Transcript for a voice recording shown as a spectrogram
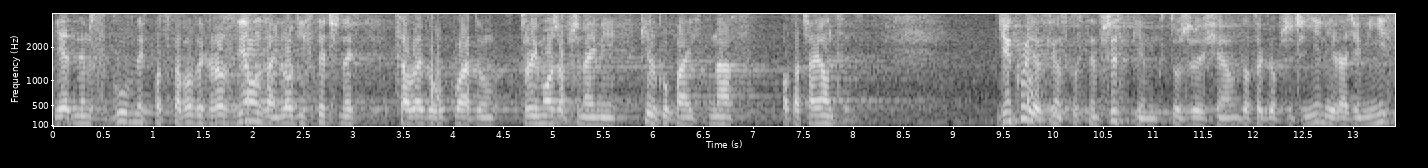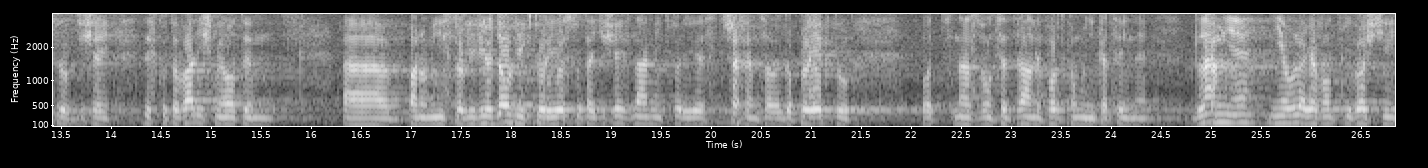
jednym z głównych podstawowych rozwiązań logistycznych całego układu Trójmorza, przynajmniej kilku państw nas otaczających. Dziękuję w związku z tym wszystkim, którzy się do tego przyczynili. Radzie Ministrów dzisiaj dyskutowaliśmy o tym e, panu ministrowi Wildowi, który jest tutaj dzisiaj z nami, który jest szefem całego projektu pod nazwą Centralny Port Komunikacyjny. Dla mnie nie ulega wątpliwości,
